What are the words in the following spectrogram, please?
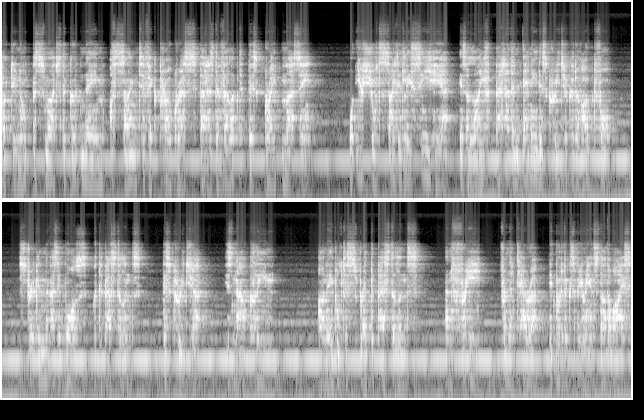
but do not besmirch the good name of scientific progress that has developed this great mercy. What you short sightedly see here is a life better than any this creature could have hoped for. Stricken as it was with the pestilence, this creature is now clean, unable to spread the pestilence, and free from the terror it would have experienced otherwise.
